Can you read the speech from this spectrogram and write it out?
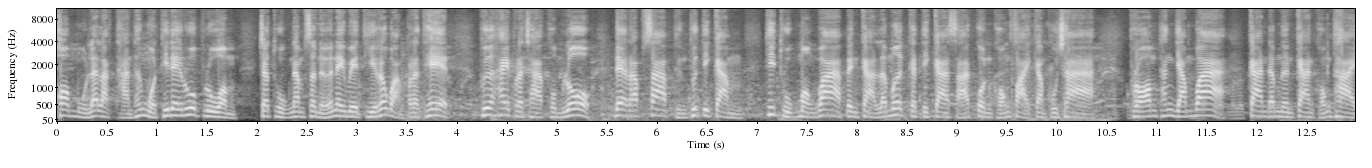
ข้อมูลและหลักฐานทั้งหมดที่ได้รวบรวม จะถูกนำเสนอในเวทีระหว่างประเทศ เพื่อให้ประชาคมโลกได้รับทราบถึงพฤติกรรม ที่ถูกมองว่าเป็นการละเมิดกติกาสากลของฝ่ายกัมพูชา พร้อมทั้งย้ำว่าการดำเนินการของไทย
